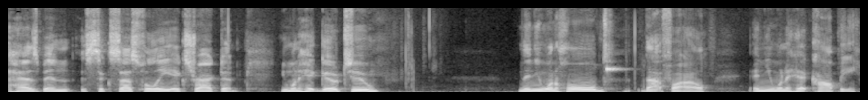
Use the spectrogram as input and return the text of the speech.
has been successfully extracted. You want to hit go to, then you want to hold that file, and you want to hit copy.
